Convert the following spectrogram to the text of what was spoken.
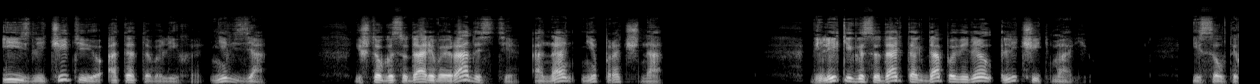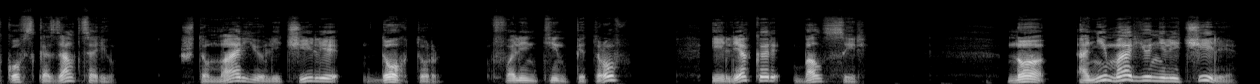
и излечить ее от этого лиха нельзя, и что государевой радости она не прочна. Великий государь тогда повелел лечить Марью. И Салтыков сказал царю, что Марью лечили доктор Валентин Петров и лекарь Балсырь. Но они Марью не лечили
